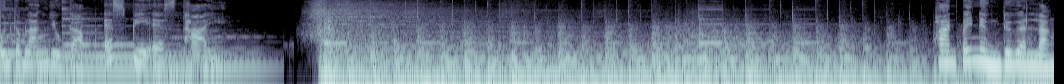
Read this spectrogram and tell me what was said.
คุณกำลังอยู่กับ SBS ไทย ผ่านไปหนึ่งเดือนหลัง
